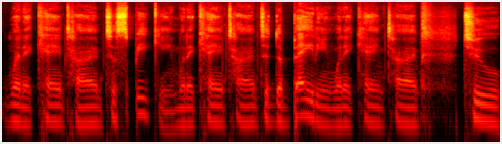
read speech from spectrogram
when it came time to speaking when it came time to debating when it came time to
